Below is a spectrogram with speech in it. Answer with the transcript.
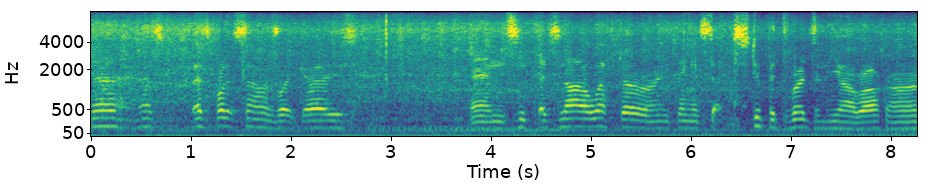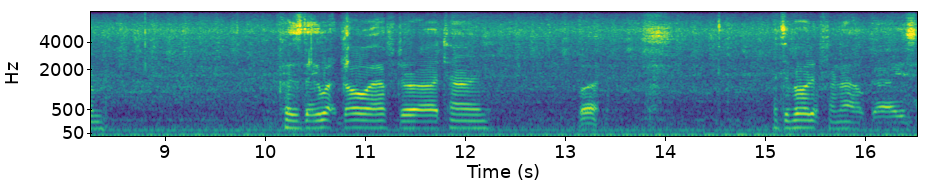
Yeah, that's that's what it sounds like, guys. And it's, not a lifter or anything, it's that stupid threads in the uh, rocker arm. Because they let go after uh, time. But that's about it for now, guys.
